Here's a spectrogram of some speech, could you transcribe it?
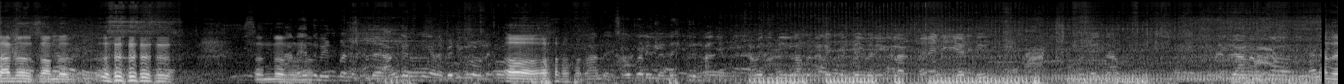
சந்தோஷம் சந்தோஷம். சந்தோஷம். அந்த ஓ. அந்த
